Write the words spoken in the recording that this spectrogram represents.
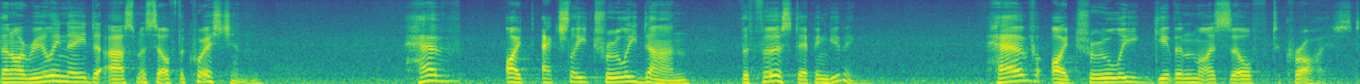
then I really need to ask myself the question have I actually truly done the first step in giving? Have I truly given myself to Christ?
